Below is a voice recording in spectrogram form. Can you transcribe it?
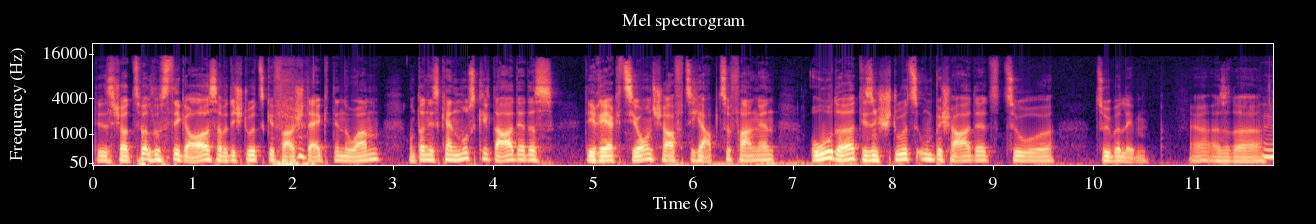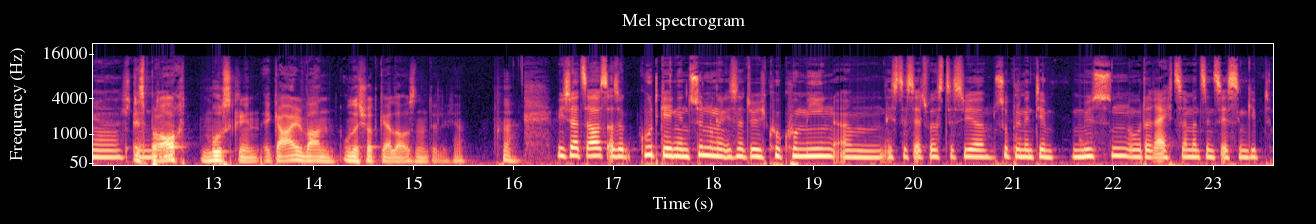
Das schaut zwar lustig aus, aber die Sturzgefahr steigt enorm. Und dann ist kein Muskel da, der das, die Reaktion schafft, sich abzufangen oder diesen Sturz unbeschadet zu, zu überleben. Ja, also da, ja, es braucht. Muskeln, egal wann. Und es schaut geil aus natürlich. Ja. Wie schaut es aus? Also gut gegen Entzündungen ist natürlich Kurkumin. Ähm, ist das etwas, das wir supplementieren müssen oder reicht es, wenn man es ins Essen gibt?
